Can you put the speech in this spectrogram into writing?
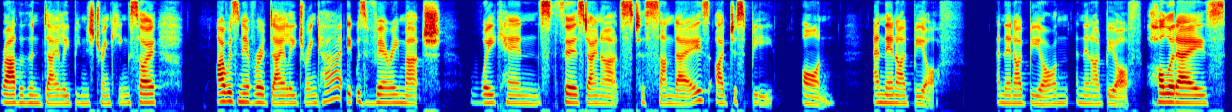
rather than daily binge drinking. So I was never a daily drinker. It was very much weekends, Thursday nights to Sundays. I'd just be on, and then I'd be off, and then I'd be on, and then I'd be off. Holidays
